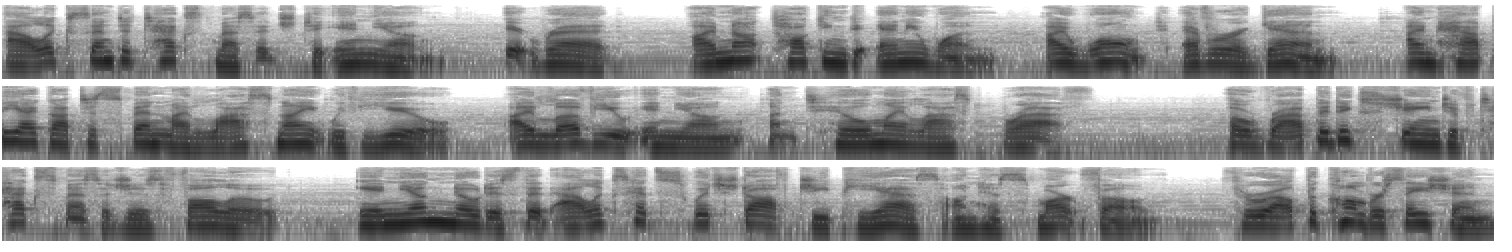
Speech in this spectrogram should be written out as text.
Alex sent a text message to Inyoung. It read, I'm not talking to anyone. I won't ever again. I'm happy I got to spend my last night with you. I love you, Inyoung, until my last breath. A rapid exchange of text messages followed, Inyoung noticed that Alex had switched off GPS on his smartphone. Throughout the conversation,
